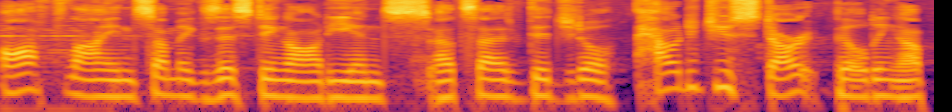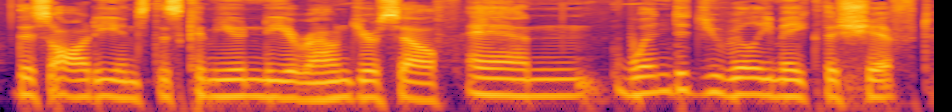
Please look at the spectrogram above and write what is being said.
offline some existing audience outside of digital. How did you start building up this audience, this community around yourself? And when did you really make the shift?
